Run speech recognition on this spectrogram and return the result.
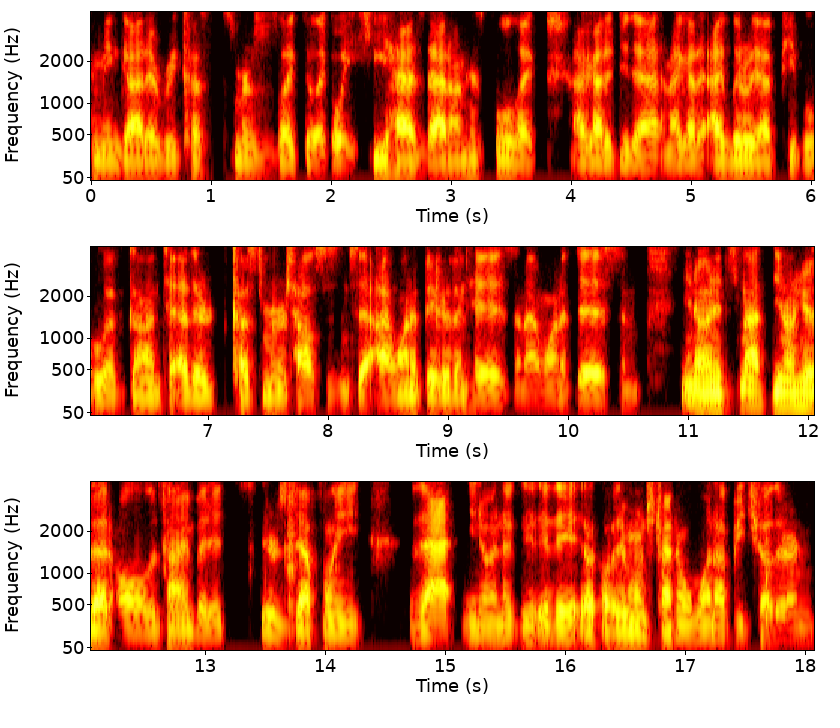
i mean god every customer's like they're like oh, wait he has that on his pool like i got to do that and i got to i literally have people who have gone to other customers' houses and said, I want it bigger than his and I want it this. And, you know, and it's not, you don't hear that all the time, but it's, there's definitely that, you know, and they, everyone's trying to one up each other. And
